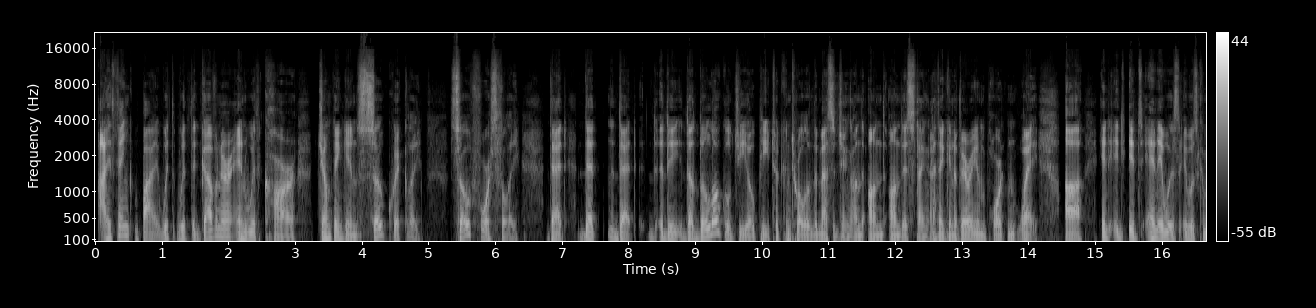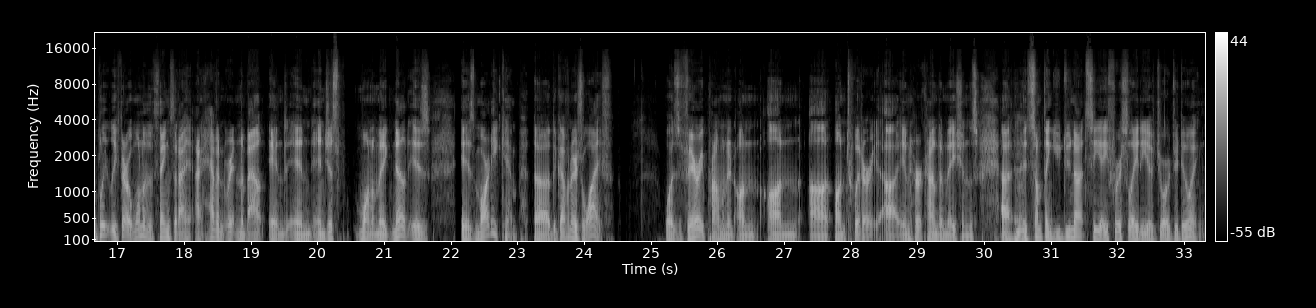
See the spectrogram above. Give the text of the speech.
I think by with with the governor and with Carr jumping in so quickly, so forcefully, that that that the, the the local GOP took control of the messaging on on on this thing. I think in a very important way, uh, and it, it and it was it was completely thorough. One of the things that I, I haven't written about and and and just want to make note is is Marty Kemp, uh, the governor's wife, was very prominent on on uh, on Twitter uh, in her condemnations. Uh, mm-hmm. It's something you do not see a first lady of Georgia doing.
